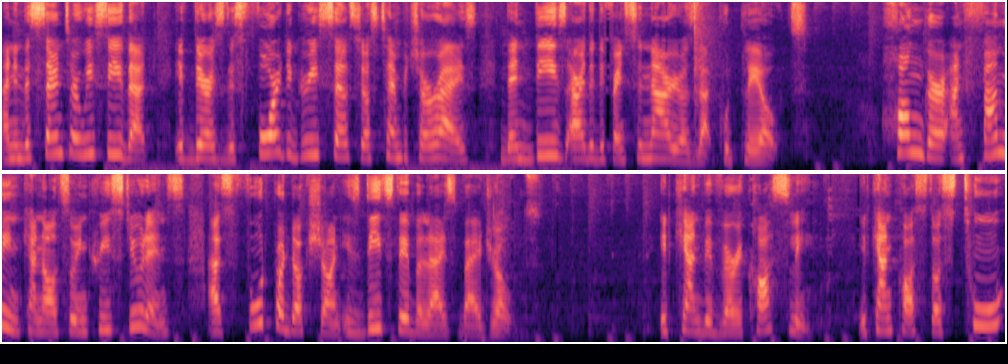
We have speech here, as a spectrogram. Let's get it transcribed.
And in the center, we see that if there is this 4 degrees Celsius temperature rise, then these are the different scenarios that could play out. Hunger and famine can also increase students as food production is destabilized by drought. it can be very costly. It can cost us two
